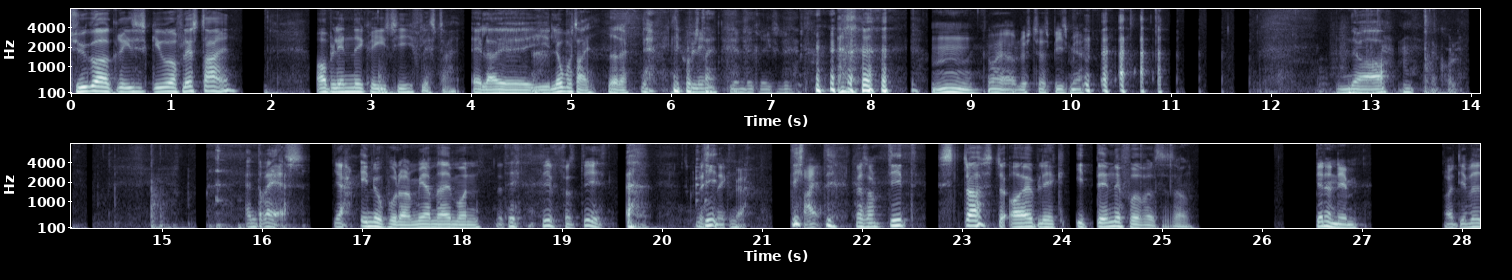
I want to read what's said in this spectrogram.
Tykkere griseskiver og flæsteg. Og blinde gris i flæsteg. Eller øh, i løbosteg, hedder det. Leverpostej. Blind, blinde gris. Mm, nu har jeg lyst til at spise mere. Nå, Mm, det er koldt. Andreas. Ja. Endnu putter mere mad i munden. Ja, det, det, er for, det er sgu næsten ikke fair. Dit, Nej. Hvad så? dit største øjeblik i denne fodboldsæson. Den er nem. Og jeg ved,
